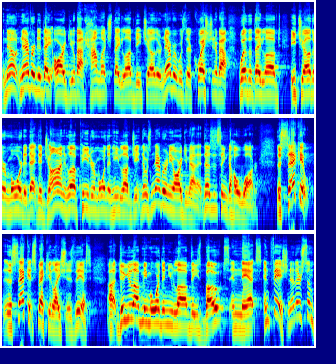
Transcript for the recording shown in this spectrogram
No, never did they argue about how much they loved each other. Never was there question about whether they loved each other more. Did, that, did John love Peter more than he loved Jesus? There was never any argument about that. It doesn't seem to hold water. The second, the second speculation is this uh, Do you love me more than you love these boats and nets and fish? Now, there's some,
